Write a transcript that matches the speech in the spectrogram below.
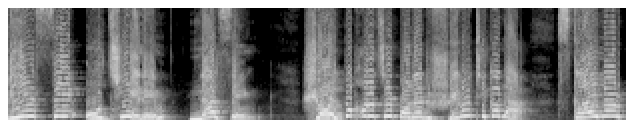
BSc ও জিএনএম নার্সিং স্বল্প খরচে পড়ার সেরা ঠিকানা Skylark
